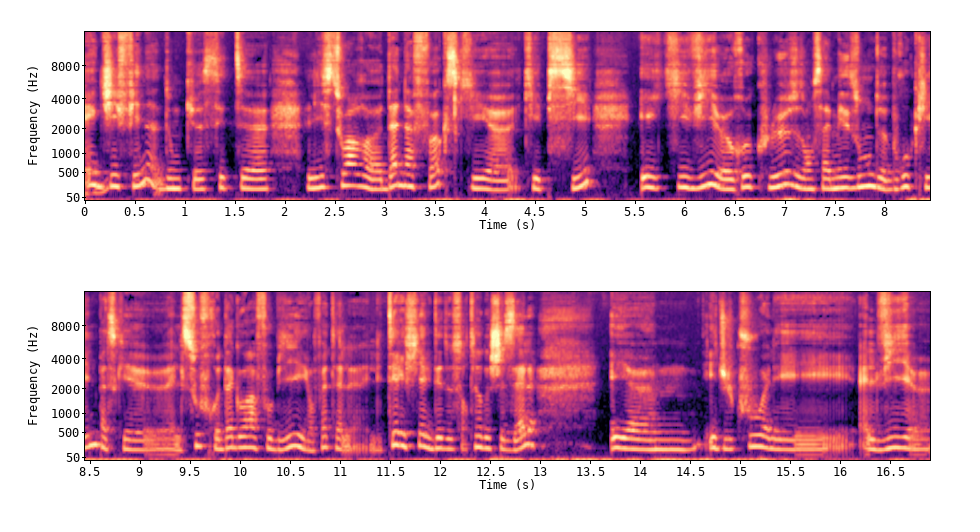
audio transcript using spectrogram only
A.G. Mhm. Finn. Donc c'est l'histoire d'Anna Fox qui est, qui est psy et qui vit recluse dans sa maison de Brooklyn parce qu'elle souffre d'agoraphobie et en fait elle, elle est terrifiée à l'idée de sortir de chez elle. Et, euh, et, du coup, elle, est, elle, vit, euh,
